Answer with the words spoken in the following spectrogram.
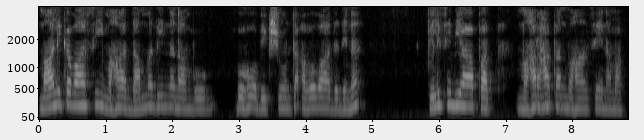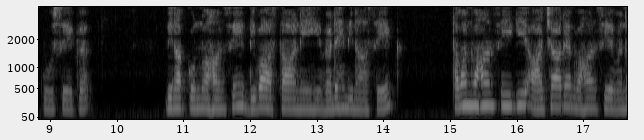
මාලිකවාසී මහා ධම්මදින්න නම් වූ බොහෝ භික්ෂූන්ට අවවාද දෙන පිළිසිඹියාපත් මහරහතන් වහන්සේ නමක් වූසේක. දිනක් උන්වහන්සේ දිවා ස්ථානයේහි වැඩ හිඳිනාසේක් තමන් වහන්සේගේ ආචාර්යයන් වහන්සේ වන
